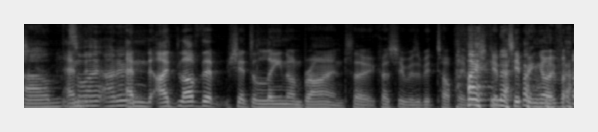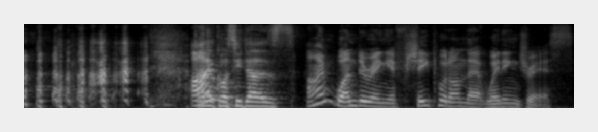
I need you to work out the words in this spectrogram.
Um, And, so I, I don't. and I love that she had to lean on Brian, so because she was a bit top heavy, she kept know. tipping over. and of course, he does. I'm wondering if she put on that wedding dress,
